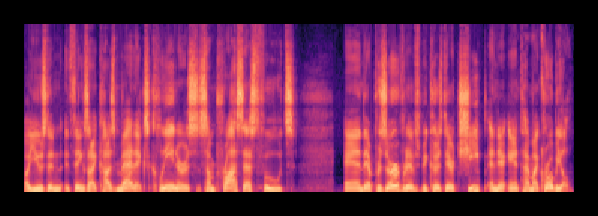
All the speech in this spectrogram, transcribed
are used in things like cosmetics, cleaners, some processed foods. And they're preservatives because they're cheap and they're antimicrobial.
